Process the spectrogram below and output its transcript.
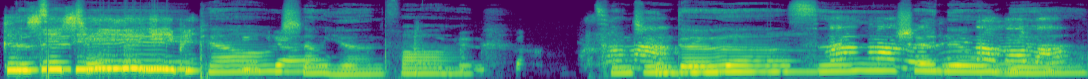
跟随记忆飘飘向远方。曾经的似水流年，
